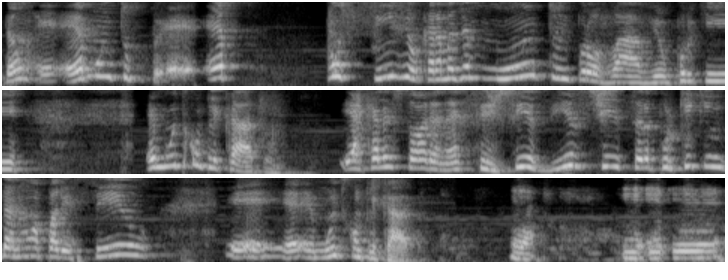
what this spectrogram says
Então é, é muito. É, é, possível, cara, mas é muito improvável, porque é muito complicado. É aquela história, né? Se, se existe, será por que, que ainda não apareceu? É, é, é muito complicado. É. é, é, é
